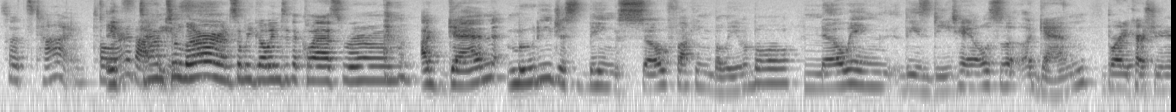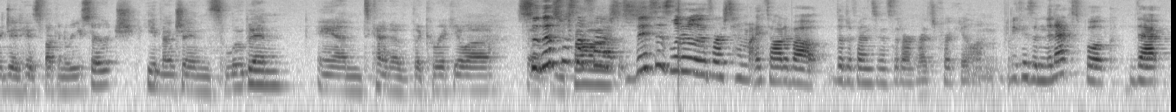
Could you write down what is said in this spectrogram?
so it's time to learn it's about time these. to learn. So we go into the classroom again. Moody just being so fucking believable, knowing these details again. Barty Crouch Jr. did his fucking research. He mentions Lupin and kind of the curricula. So this was the first. This is literally the first time I thought about the Defense Against the Dark Arts curriculum because in the next book, that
